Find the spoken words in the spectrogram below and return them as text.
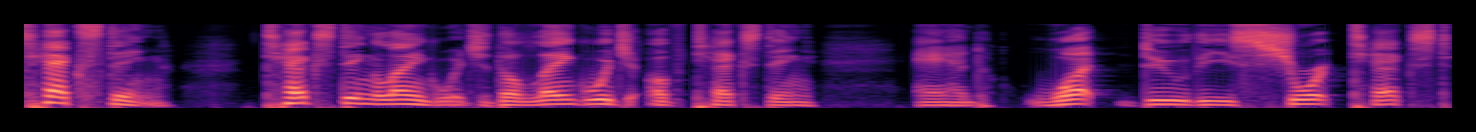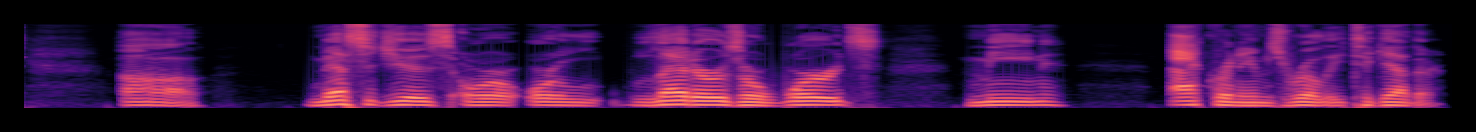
texting, texting language, the language of texting, and what do these short text uh, messages or, or letters or words mean, acronyms really together.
